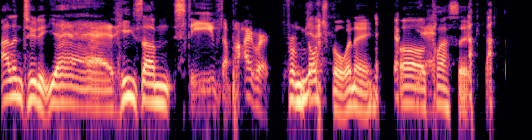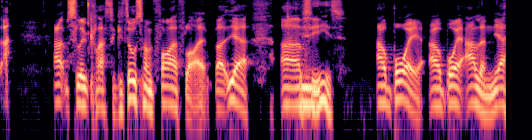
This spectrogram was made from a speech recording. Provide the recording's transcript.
Alan Tudyk. Yeah, he's um Steve the pirate from Yeah. Dodgeball, isn't he? Oh, classic. Absolute classic. He's also on Firefly, but yeah, um, yes, he is. our boy, our boy Alan. Yeah,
